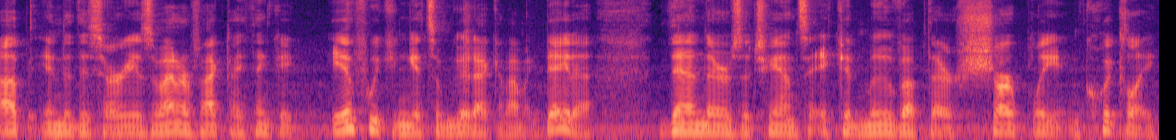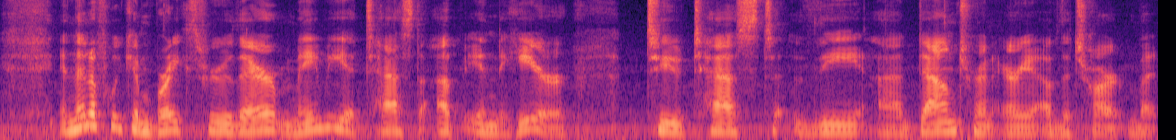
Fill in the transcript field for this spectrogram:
up into this area. As a matter of fact, I think it, if we can get some good economic data, then there's a chance it could move up there sharply and quickly. And then if we can break through there, maybe a test up into here to test the uh, downtrend area of the chart. But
